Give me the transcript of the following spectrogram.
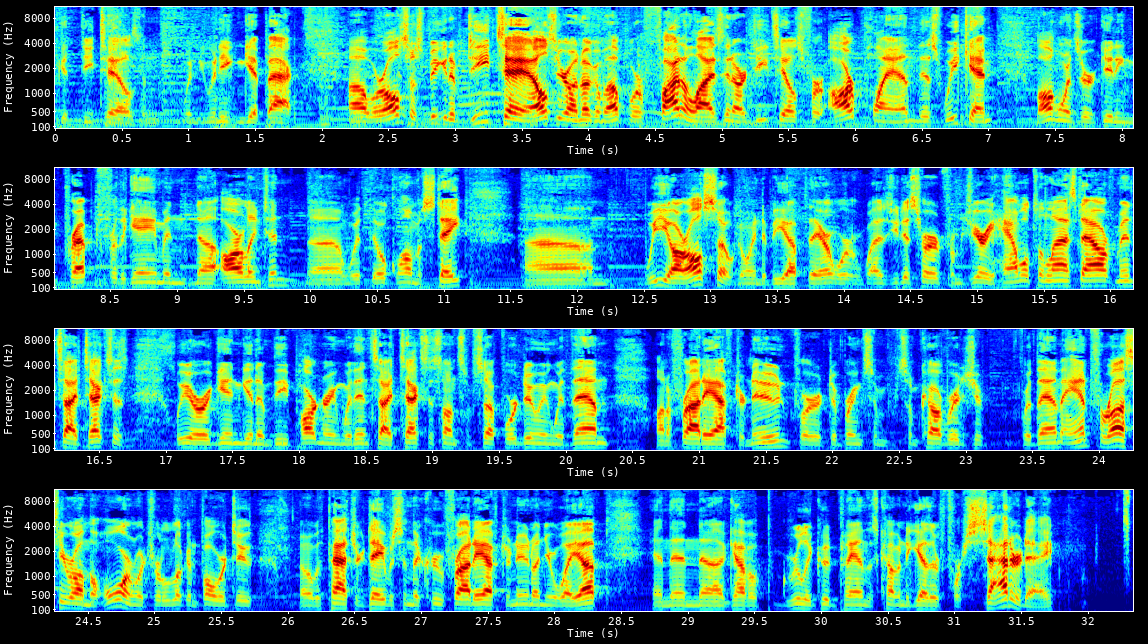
get details and when, when he can get back. Uh, we're also, speaking of details here on Hook 'em Up, we're finalizing our details for our plan this weekend. Longhorns are getting prepped for the game in uh, Arlington uh, with Oklahoma State. Um, we are also going to be up there. We're, as you just heard from Jerry Hamilton last hour from Inside Texas, we are again going to be partnering with Inside Texas on some stuff we're doing with them on a Friday afternoon for to bring some some coverage for them and for us here on the Horn, which we're looking forward to uh, with Patrick Davis and the crew Friday afternoon on your way up, and then uh, have a really good plan that's coming together for Saturday.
